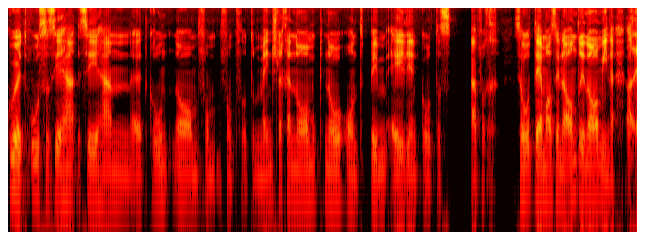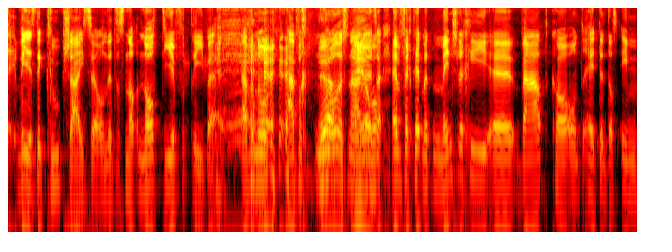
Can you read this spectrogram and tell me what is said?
Gut, außer sie, ha sie haben äh, die Grundnorm vom, vom, von der menschlichen Norm genommen und beim Alien geht das einfach so dermaßen in eine andere Norm rein. Also, Ich will jetzt nicht klug scheißen und nicht das noch, noch tiefer treiben. Einfach nur, einfach Ja. nur schnell. Ja. Eben, vielleicht hat man einen menschlichen äh, Wert gehabt und hat dann das im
